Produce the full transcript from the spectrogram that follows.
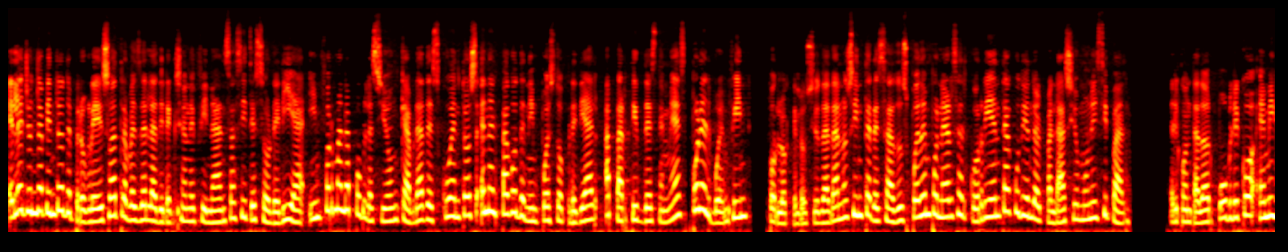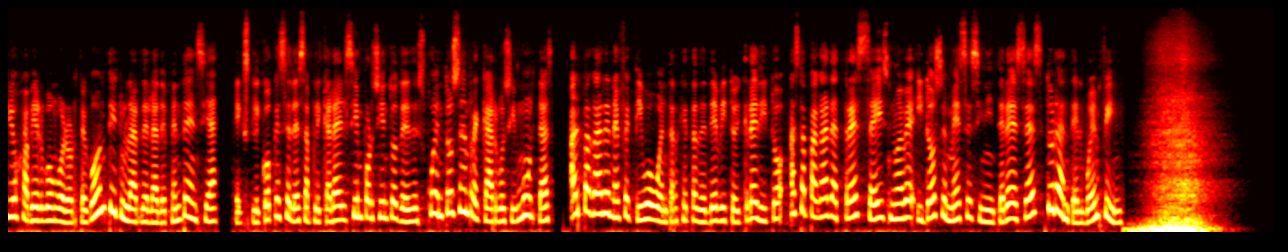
El Ayuntamiento de Progreso, a través de la Dirección de Finanzas y Tesorería, informa a la población que habrá descuentos en el pago del impuesto predial a partir de este mes por el buen fin, por lo que los ciudadanos interesados pueden ponerse al corriente acudiendo al Palacio Municipal. El contador público Emilio Javier Góngol Ortegón, titular de la dependencia, explicó que se les aplicará el 100% de descuentos en recargos y multas al pagar en efectivo o en tarjeta de débito y crédito hasta pagar a 3, 6, 9 y 12 meses sin intereses durante el buen fin.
